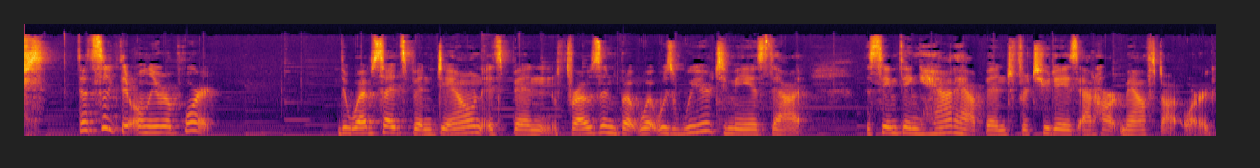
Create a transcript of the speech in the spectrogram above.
That's like their only report the website's been down, it's been frozen, but what was weird to me is that the same thing had happened for two days at heartmath.org.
